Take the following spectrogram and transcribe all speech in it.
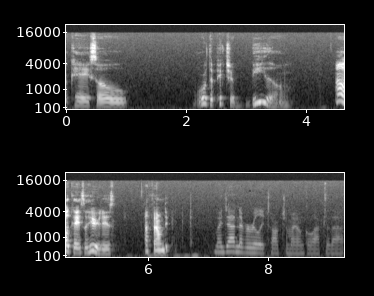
Okay, so where would the picture be though? Oh, okay, so here it is. I found it. My dad never really talked to my uncle after that.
